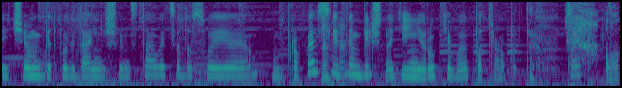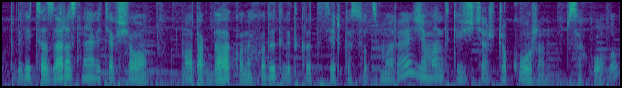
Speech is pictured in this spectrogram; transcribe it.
і чим відповідальніше він ставиться до своєї професії, Мгм. тим більш надійні руки ви потрапите. Але от подивіться, зараз навіть якщо ну так далеко не ходити, відкрити тільки соцмережі, мене таке відчуття, що кожен психолог,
